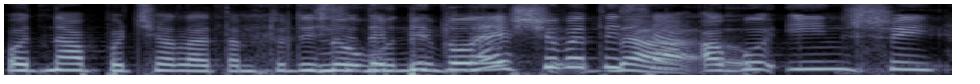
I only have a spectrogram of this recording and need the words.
Одна почала там туди-сюди Ну, підлещуватися, да. або інший.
